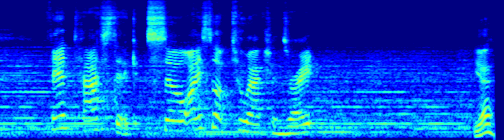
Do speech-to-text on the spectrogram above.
Fantastic. So I still have two actions, right? Yeah.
